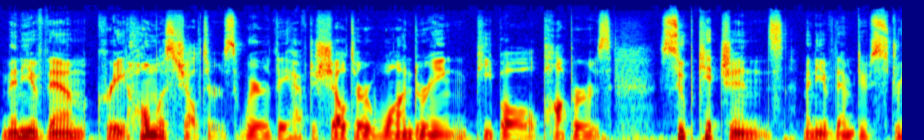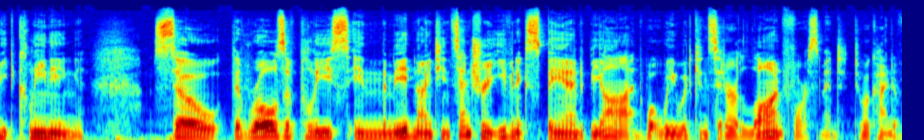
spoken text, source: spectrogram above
Many of them create homeless shelters where they have to shelter wandering people, paupers, soup kitchens. Many of them do street cleaning. So the roles of police in the mid 19th century even expand beyond what we would consider law enforcement to a kind of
